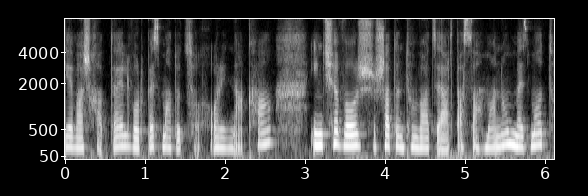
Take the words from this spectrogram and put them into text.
եւ աշխատել որպես մատուցող, օրինակ, հա, ինչը որ շատ ընդունված է արտասահմանում, մեզ մոտ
